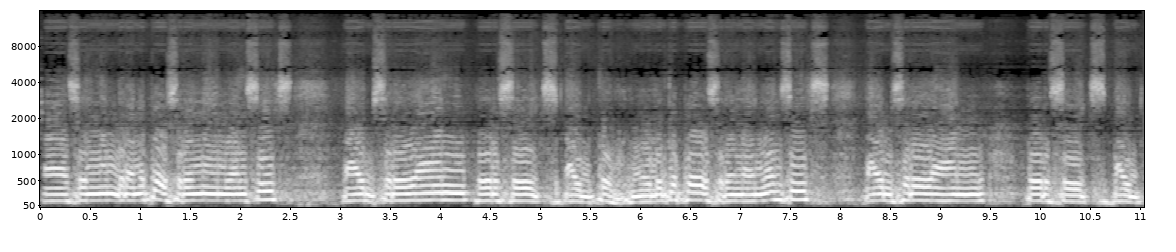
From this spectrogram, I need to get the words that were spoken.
Uh, so number ano po, 0916 501-4652. Inulit ko po, 0916-501-4652.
